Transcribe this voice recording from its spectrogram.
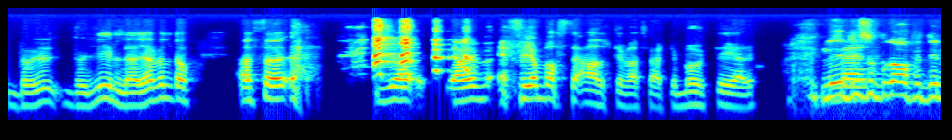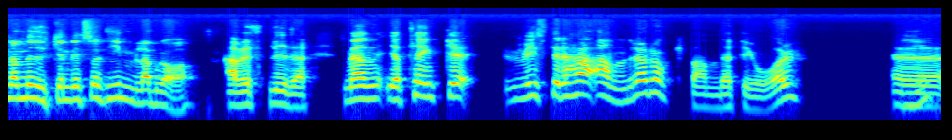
då, då gillar jag väl dem. Alltså, jag, jag, för jag måste alltid vara tvärt emot er. Nej, det är Men- så bra för dynamiken, det är så himla bra. Ja, visst blir det. Men jag tänker, visst är det här andra rockbandet i år? Mm. Eh,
